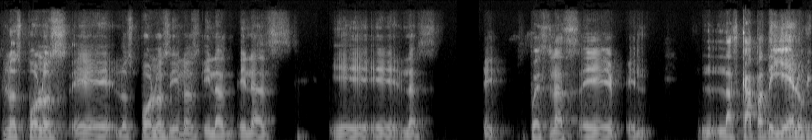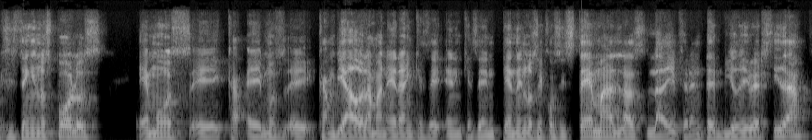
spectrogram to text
los polos, los polos y, los, y las, las pues las, las capas de hielo que existen en los polos, hemos, eh, hemos eh, cambiado la manera en que, se, en que se entienden los ecosistemas, la diferente biodiversidad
